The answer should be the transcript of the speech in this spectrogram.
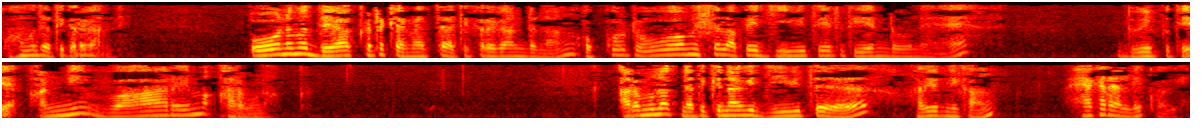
කොහොමද ඇති කරගන්නේ? ඕනම දෙයකට කැමැත්ත ඇති කරගන්න නම් ඔක්කොටම ඉස්සෙල්ලා අපේ ජීවිතේට තියෙන්න ඕනේ දුවේ පුතේ අනිවාර්යයෙන්ම අරමුණක්. අරමුණක් නැති කෙනාගේ ජීවිතය හරියට නිකන් හැකරැල්ලෙක් වගේ.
